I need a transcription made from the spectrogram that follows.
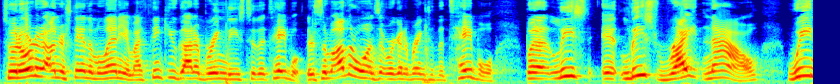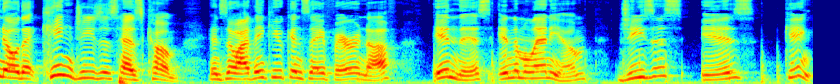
So, in order to understand the millennium, I think you got to bring these to the table. There's some other ones that we're going to bring to the table, but at least, at least right now, we know that King Jesus has come. And so I think you can say, fair enough, in this, in the millennium, Jesus is king.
